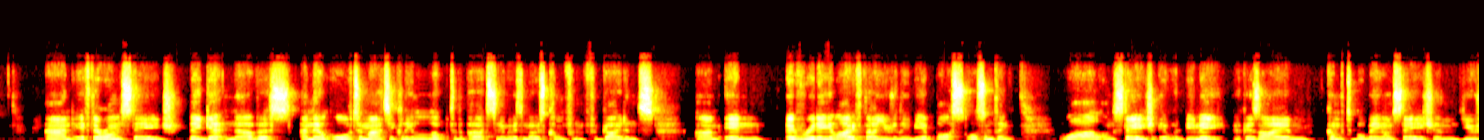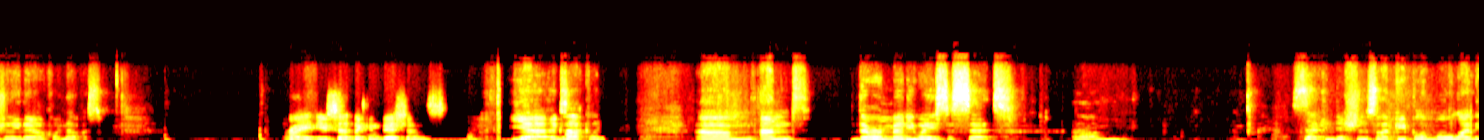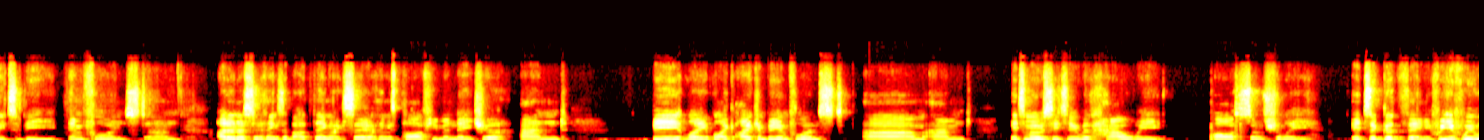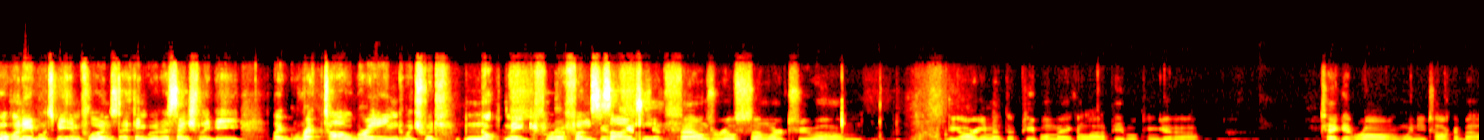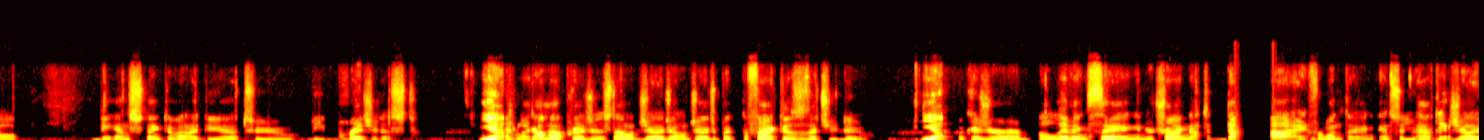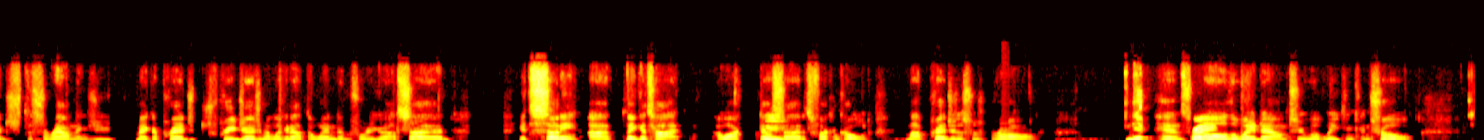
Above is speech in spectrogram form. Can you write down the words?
And if they're on stage, they get nervous and they'll automatically look to the person who is most confident for guidance. Um, in everyday life, that'll usually be a boss or something. While on stage, it would be me because I am comfortable being on stage and usually they are quite nervous. Right. You set the conditions. Yeah, exactly. Um, and there are many ways to set um, set conditions so that people are more likely to be influenced. Um, I don't necessarily think it's a bad thing. Like I say, I think it's part of human nature, and be like like I can be influenced, um, and it's mostly to do with how we are socially. It's a good thing. If we if we were unable to be influenced, I think we would essentially be like reptile brained, which would not make for a fun society. It, it sounds real similar to um, the argument that people make, and a lot of people can get a take it wrong when you talk about the instinctive idea to be prejudiced. Yeah. Like, I'm not prejudiced. I don't judge. I don't judge. But the fact is, is that you do. Yeah. Because you're a living thing and you're trying not to die, for one thing. And so you have to yeah. judge the surroundings. You make a pre- prejudgment looking out the window before you go outside. It's sunny. I think it's hot. I walked hmm. outside. Mm. It's fucking cold. My prejudice was wrong. Yeah. Hence, right. all the way down to what we can control.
